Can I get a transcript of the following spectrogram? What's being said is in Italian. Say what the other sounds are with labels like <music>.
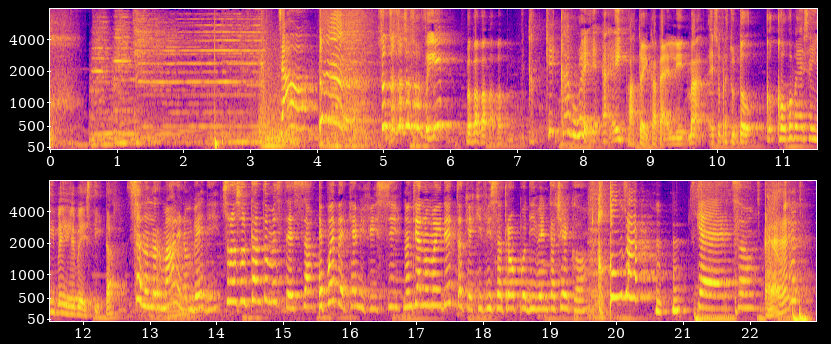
So- so- Sofì? Ma, ma- ma- ma- ma- che cavolo hai, hai fatto ai capelli? Ma e soprattutto, co- co- come sei ve- vestita? Sono normale, non vedi? Sono soltanto me stessa. E poi perché mi fissi? Non ti hanno mai detto che chi fissa troppo diventa cieco? Cosa? Scherzo. Eh?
